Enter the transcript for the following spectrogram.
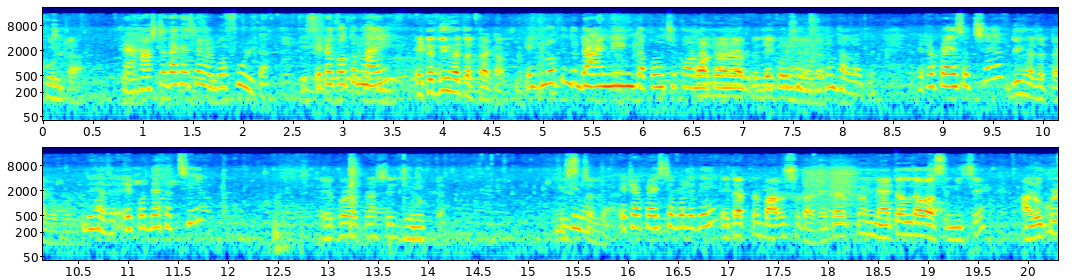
ফুলটা। হ্যাঁ হাঁসটা দেখাইছিলাম এরপর ফুলটা। এটা কত ভাই? এটা দুই হাজার টাকা এগুলো কিন্তু ডাইনিং তারপর হচ্ছে কর্নার টর্নার ডেকোরেশনের জন্য ভালো লাগবে। এটার প্রাইস হচ্ছে দুই হাজার টাকা পড়বে। দুই হাজার। এরপর দেখাচ্ছি এরপর আপনার সেই ঝিনুকটা। এটার প্রাইসটা বলে দিই। এটা আপনার বারোশো টাকা। এটা আপনার মেটাল দেওয়া আছে নিচে। আর উপরে।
